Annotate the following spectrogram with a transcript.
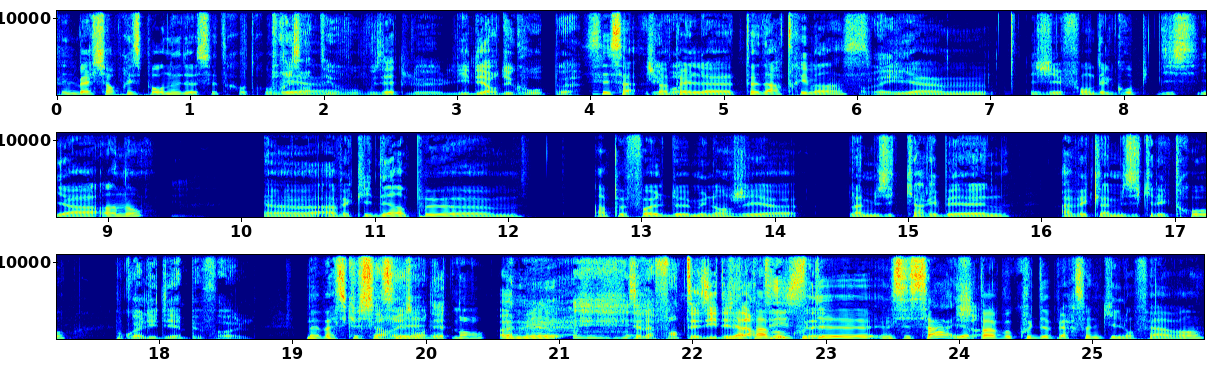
c'est une belle surprise pour nous de se retrouver. euh, Présentez-vous, vous êtes le leader du groupe. C'est ça. Je Et bon. m'appelle euh, Todd Artrivins. Oui. Puis, euh, j'ai fondé le groupe d'ici il y a un an, euh, avec l'idée un peu, euh, un peu folle de mélanger euh, la musique caribéenne avec la musique électro. Pourquoi l'idée un peu folle? Mais parce que raison c'est. non Mais C'est la fantaisie il des n'y a pas artistes. beaucoup de. C'est ça. Il n'y a Je- pas beaucoup de personnes qui l'ont fait avant.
